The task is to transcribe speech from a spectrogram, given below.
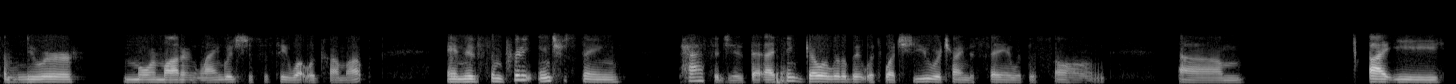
some newer, more modern language just to see what would come up. And there's some pretty interesting passages that I think go a little bit with what you were trying to say with the song. Um, i.e.,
